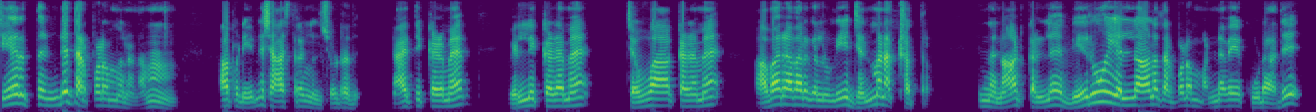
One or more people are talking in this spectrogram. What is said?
சேர்த்துண்டு தர்ப்பணம் பண்ணணும் அப்படின்னு சாஸ்திரங்கள் சொல்றது. ஞாயிற்றுக்கிழமை வெள்ளிக்கிழமை செவ்வாய்க்கிழமை அவரவர்களுடைய ஜென்ம நட்சத்திரம். இந்த நாட்கள்ல வெறும் எல்லால தர்ப்பணம் பண்ணவே கூடாது.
